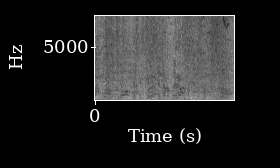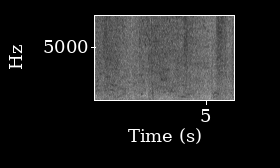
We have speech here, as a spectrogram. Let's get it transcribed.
Oh, oh, no, this is considerably worse. Oh, wow, that's over. Now, where are we? Oh, looks like Alfheim.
